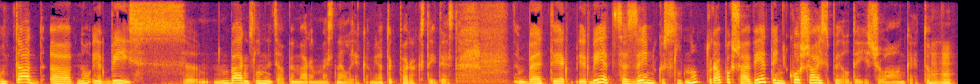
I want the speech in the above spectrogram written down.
Un tad uh, nu, ir bijis uh, bērnu slimnīcā, piemēram, mēs neliekam, ja tur parakstīties. Bet ir, ir vietas, es zinu, kas nu, tur apakšā ir vietiņa, kurš aizpildīja šo anketu. Mm -hmm.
